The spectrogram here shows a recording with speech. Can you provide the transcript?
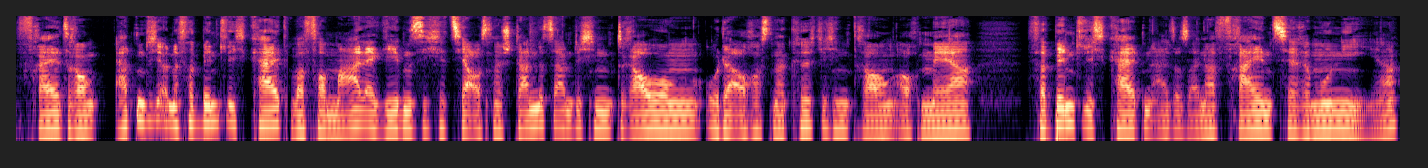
freie Trauung hat natürlich auch eine Verbindlichkeit, aber formal ergeben sich jetzt ja aus einer standesamtlichen Trauung oder auch aus einer kirchlichen Trauung auch mehr Verbindlichkeiten als aus einer freien Zeremonie, ja.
